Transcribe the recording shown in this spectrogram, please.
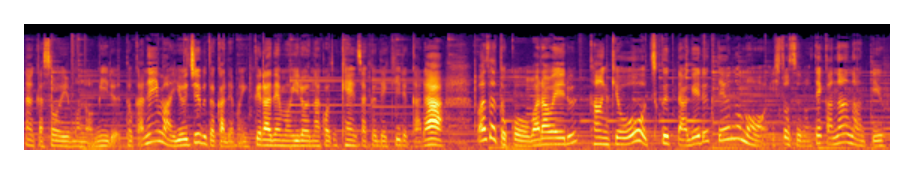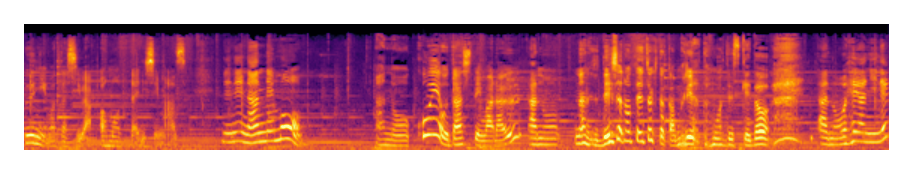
なんかそういうものを見るとかね今は YouTube とかでもいくらでもいろんなこと検索できるからわざとこう笑える環境を作ってあげるっていうのもも一つの手かななんていうふうに私は思ったりします。でね何でもあの声を出して笑うあのなんで電車乗ってる時とか無理だと思うんですけどあのお部屋にね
